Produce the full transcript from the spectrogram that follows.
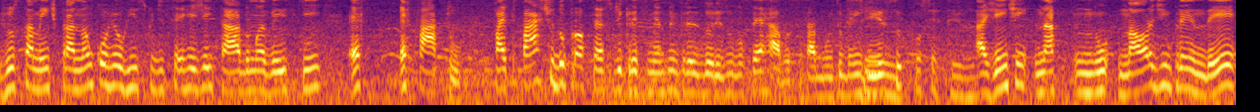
justamente para não correr o risco de ser rejeitado, uma vez que é, é fato. Faz parte do processo de crescimento do empreendedorismo você errar, você sabe muito bem Sim, disso. Com certeza. A gente, na, no, na hora de empreender,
